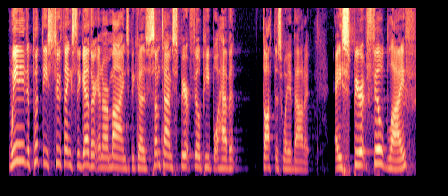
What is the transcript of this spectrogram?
We need to put these two things together in our minds because sometimes spirit filled people haven't thought this way about it. A spirit filled life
